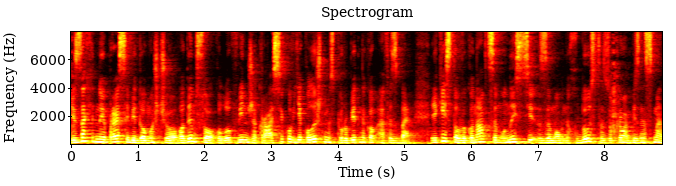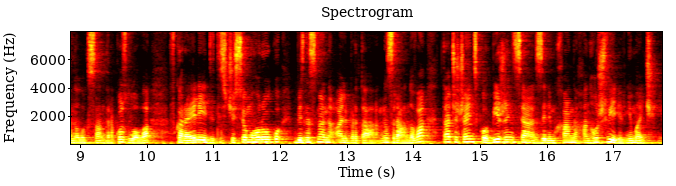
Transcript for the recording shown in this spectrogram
Із західної преси відомо, що Вадим Соколов, він же Красіков, є колишнім співробітником ФСБ, який став виконавцем у низці зимовних убивств, зокрема бізнесмена Олександра Козлова в Карелії 2007 року, бізнесмена Альберта Назранова та чеченського біженця Зелімхана Хангошвілі в Німеччині.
